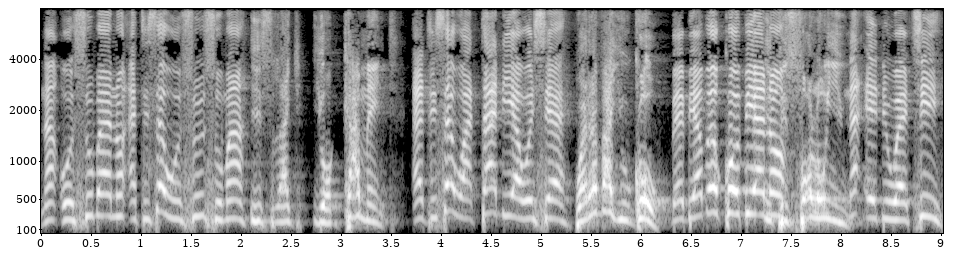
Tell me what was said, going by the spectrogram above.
Na osuban no ɛte sɛ wo It's like your garment. ɛte sɛ w'atadeɛ a wohyɛ Wherever you go, baabi a bia no it is following you. na ɛdi w'akyi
